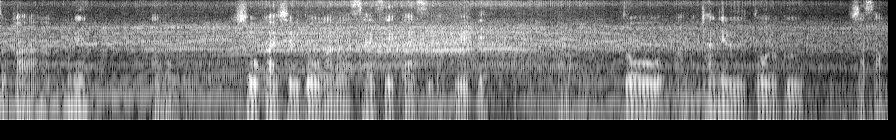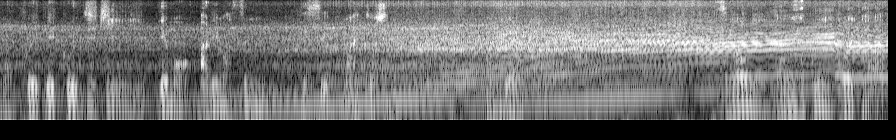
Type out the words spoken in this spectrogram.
とかもね、あの、紹介してる動画の再生回数が増えて、あの、どう、あの、チャンネル登録者さんも増えていく時期でもありますんですよ、毎年ね。なんで、素直に700人超えた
